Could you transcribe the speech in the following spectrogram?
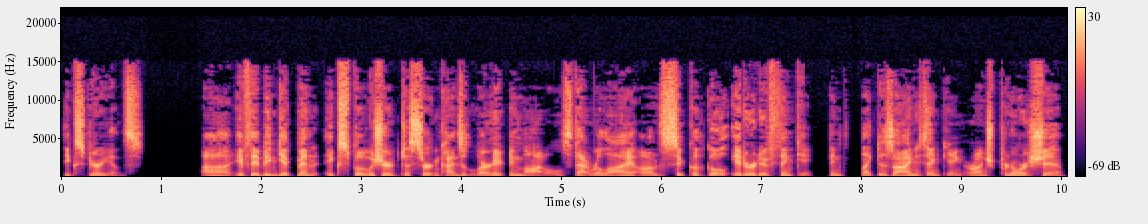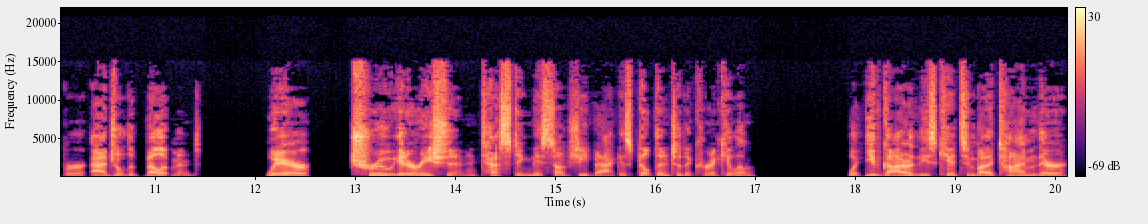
experience. Uh, if they've been given exposure to certain kinds of learning models that rely on cyclical iterative thinking, things like design thinking or entrepreneurship or agile development, where true iteration and testing based on feedback is built into the curriculum. What you've got are these kids who by the time they're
